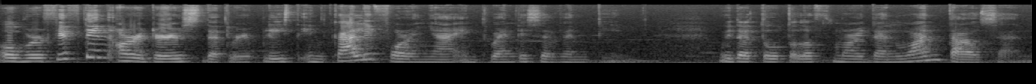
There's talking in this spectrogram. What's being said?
over 15 orders that were placed in California in 2017 with a total of more than 1,000.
